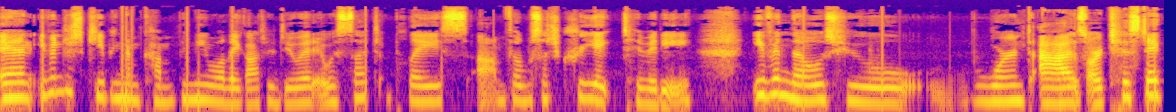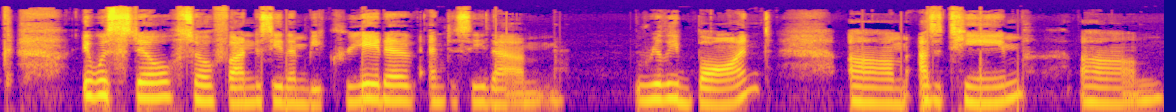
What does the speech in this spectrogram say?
and even just keeping them company while they got to do it. It was such a place um, filled with such creativity. Even those who weren't as artistic, it was still so fun to see them be creative and to see them really bond um, as a team um,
